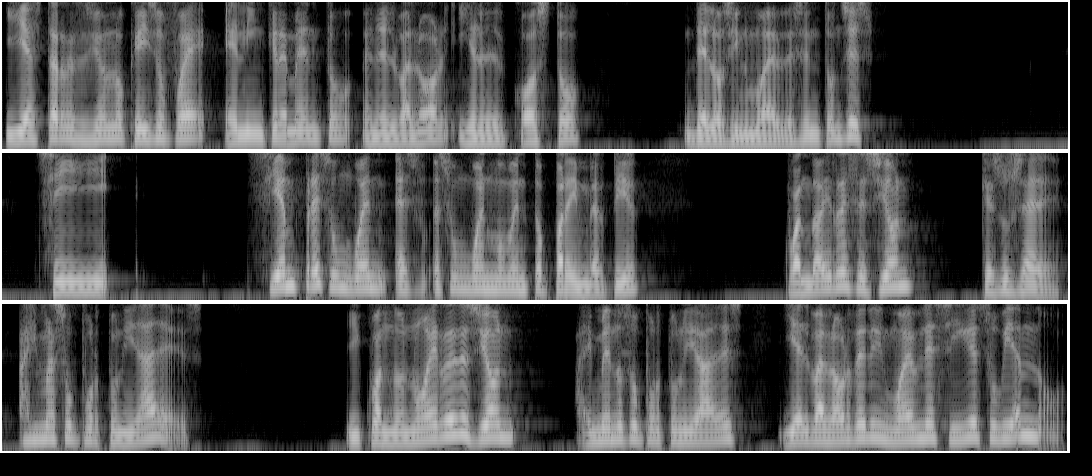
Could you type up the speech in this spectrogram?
y esta recesión lo que hizo fue el incremento en el valor y en el costo de los inmuebles. Entonces, si siempre es un buen, es un buen momento para invertir, cuando hay recesión, ¿qué sucede? Hay más oportunidades. Y cuando no hay recesión, hay menos oportunidades y el valor del inmueble sigue subiendo.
